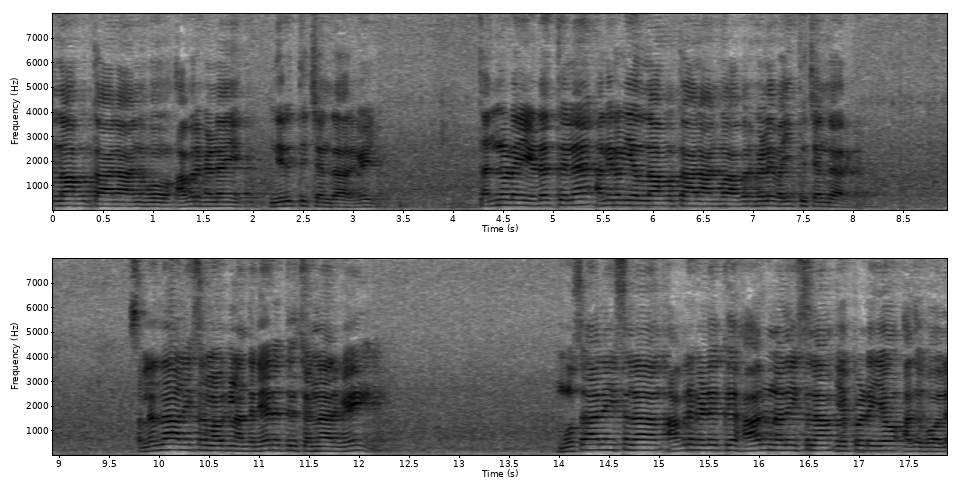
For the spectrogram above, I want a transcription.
அல்லாஹு தாலா அனுபவ அவர்களை நிறுத்தி சென்றார்கள். தன்னுடைய இடத்துல அலிரலி அல்லாஹு தாலான் அவர்களை வைத்து சென்றார்கள். சல்லல்லா அலிஸ்லாம் அவர்கள் அந்த நேரத்தில் சொன்னார்கள் மூசா அலை இஸ்லாம் அவர்களுக்கு ஹாரூன் அலை இஸ்லாம் எப்படியோ அதுபோல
